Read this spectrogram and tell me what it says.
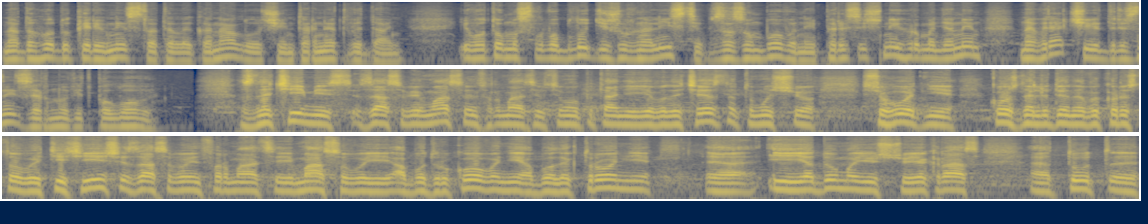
на догоду керівництва телеканалу чи інтернет-видань. І в отому словоблуді журналістів зазомбований пересічний громадянин навряд чи відрізнить зерно від полови. Значимість засобів масової інформації в цьому питанні є величезна, тому що сьогодні кожна людина використовує ті чи інші засоби інформації, масової або друковані, або електронні. Е, І я думаю, що якраз е, тут е,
